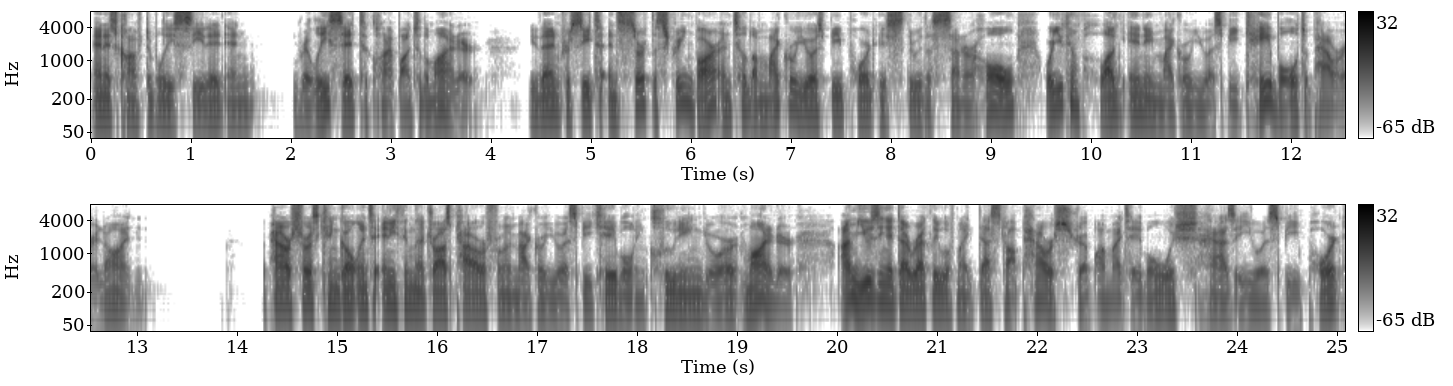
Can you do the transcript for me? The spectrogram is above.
and is comfortably seated and release it to clamp onto the monitor. You then proceed to insert the screen bar until the micro USB port is through the center hole, where you can plug in a micro USB cable to power it on. The power source can go into anything that draws power from a micro USB cable, including your monitor. I'm using it directly with my desktop power strip on my table, which has a USB port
